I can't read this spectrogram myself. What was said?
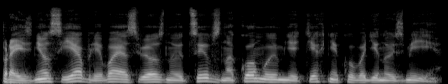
произнес я, вливая звездную ци в знакомую мне технику водяной змеи.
